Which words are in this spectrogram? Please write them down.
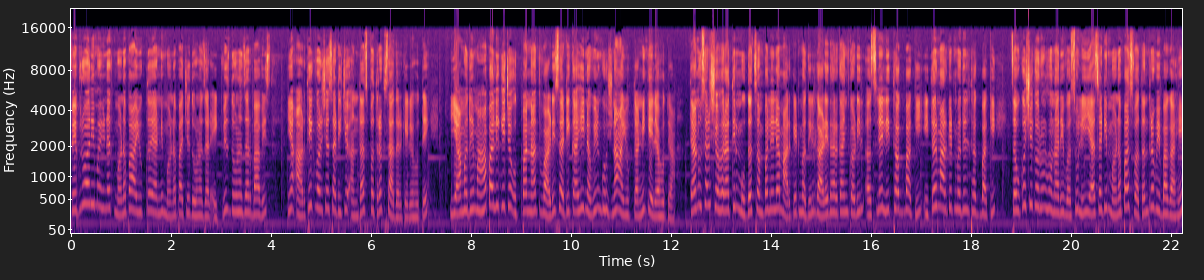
फेब्रुवारी महिन्यात मनपा आयुक्त यांनी मनपाचे दोन हजार एकवीस दोन हजार हजार बावीस या आर्थिक वर्षासाठीचे अंदाजपत्रक सादर केले होते. यामध्ये महापालिकेच्या उत्पन्नात वाढीसाठी काही नवीन घोषणा आयुक्तांनी केल्या होत्या. त्यानुसार शहरातील मुदत संपलेल्या मार्केटमधील गाडेधारकांकडील असलेली थकबाकी इतर मार्केटमधील थकबाकी चौकशी करून होणारी वसुली यासाठी मनपा स्वतंत्र विभाग आहे.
